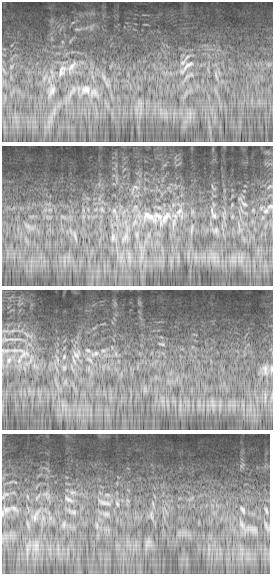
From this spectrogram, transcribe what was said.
มีมาบ้างนะครับพี่ติ๊กไม่เล่นเหรออ๋อเออเอาอาจจะแค่ติดต่อมาเรากลับมาก่อนนะครับกลับมาก่อนแล้วใจพี่ติ๊กอยากจะลองแพลตฟอร์มแบบไหนแบบว่าก็ผมว่าเราเราค่อนข้างที่จะเปิดนะฮะเป็นเป็น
